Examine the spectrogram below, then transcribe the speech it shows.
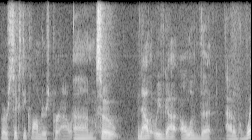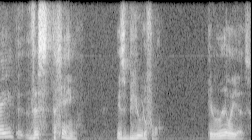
or 60 kilometers per hour. Um, so now that we've got all of that out of the way, this thing is beautiful. It really is.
